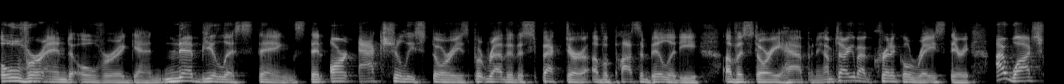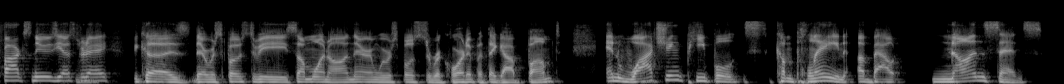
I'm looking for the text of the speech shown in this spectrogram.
over and over again. Nebulous things that aren't actually stories, but rather the specter of a possibility of a story happening. I'm talking about critical race theory. I watched Fox News yesterday mm-hmm. because there was supposed to be someone on there and we were supposed to record it, but they got bumped. And watching people complain about nonsense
